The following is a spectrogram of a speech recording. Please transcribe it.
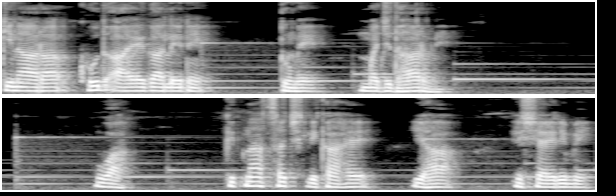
किनारा खुद आएगा लेने तुम्हें मझधार में। वाह! कितना सच लिखा है यहाँ इस शायरी में।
